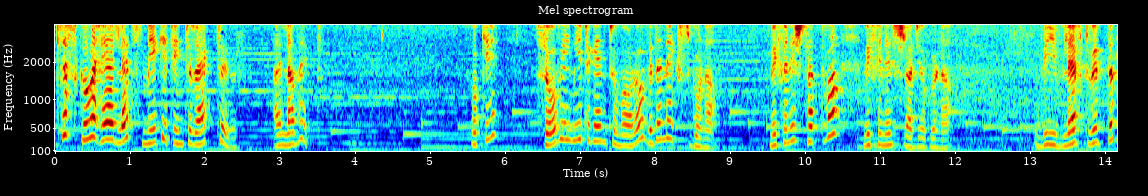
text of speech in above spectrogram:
Just go ahead, let's make it interactive. I love it. Okay? So we'll meet again tomorrow with the next guna. We finished sattva, we finished rajoguna. We've left with the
